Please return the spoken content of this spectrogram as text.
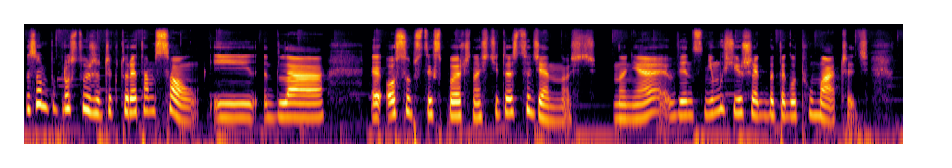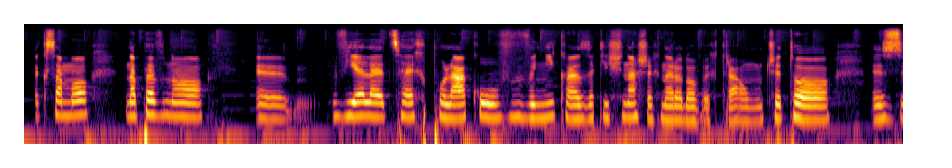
To są po prostu rzeczy, które tam są i dla y, osób z tych społeczności to jest codzienność, no nie? Więc nie musisz jakby tego tłumaczyć. Tak samo na pewno wiele cech Polaków wynika z jakichś naszych narodowych traum, czy to z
